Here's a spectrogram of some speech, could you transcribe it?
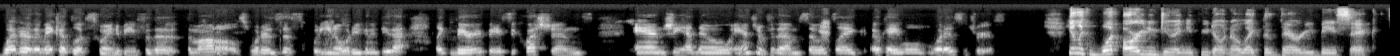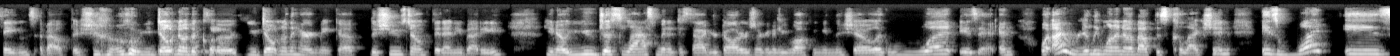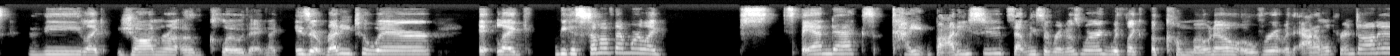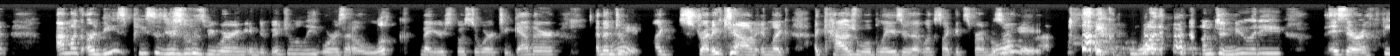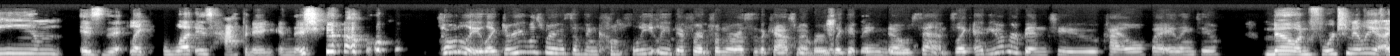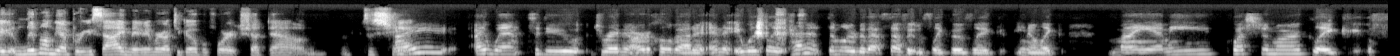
what are the makeup looks going to be for the the models? What is this? What, you know, what are you going to do that? Like very basic questions. And she had no answer for them. So it's like, okay, well, what is the truth? Yeah like what are you doing if you don't know like the very basic things about the show? You don't know the clothes you don't know the hair and makeup the shoes don't fit anybody. You know you just last minute decide your daughters are going to be walking in the show. Like what is it? And what i really want to know about this collection is what is the like genre of clothing? Like is it ready to wear? It like because some of them were like spandex tight bodysuits that Lisa Rinna's wearing with like a kimono over it with animal print on it. I'm like, are these pieces you're supposed to be wearing individually, or is that a look that you're supposed to wear together? And then Right. like strutting down in like a casual blazer that looks like it's from Zara. Like what is the continuity? Is there a theme? Is that like what is happening in this show? Totally. Like Dorit was wearing something completely different from the rest of the cast members. Like it made no sense. Like, have you ever been to Kyle by Alene too? no, unfortunately, I live on the Upper East Side and I never got to go before it shut down. It's a shame. I I went to do to write an article about it, and it, it was like kind of similar to that stuff. It was like those like you know like Miami question mark like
